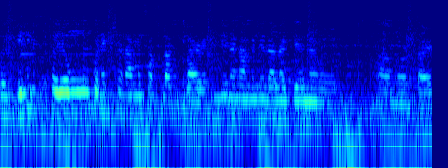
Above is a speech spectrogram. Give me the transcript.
So, ganito ito yung connection namin sa flat bar. Hindi na namin nilalagyan ng ah, mortar.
